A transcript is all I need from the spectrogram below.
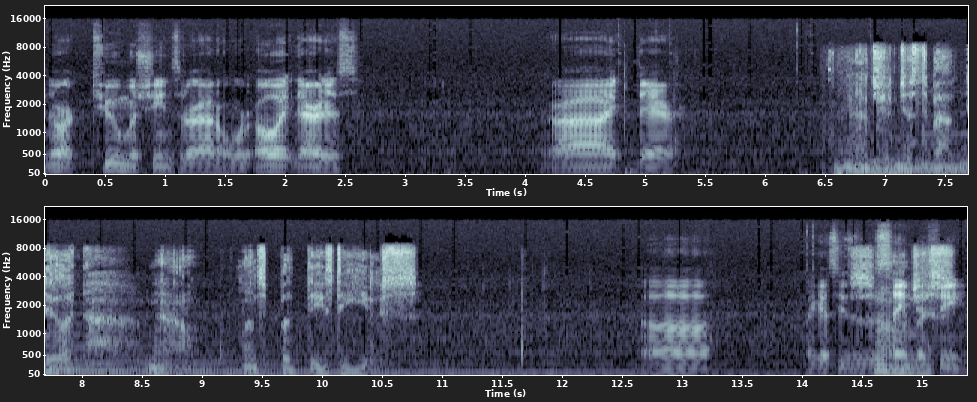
There are two machines that are out of order. Oh, wait, there it is. Right there. Should just about do it. Now, let's put these to use. Uh, I guess these are the So, same machine.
